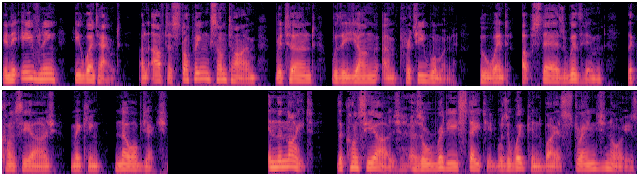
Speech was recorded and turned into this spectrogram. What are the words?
In the evening he went out, and after stopping some time returned with a young and pretty woman, who went upstairs with him, the concierge making no objection. In the night the concierge, as already stated, was awakened by a strange noise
